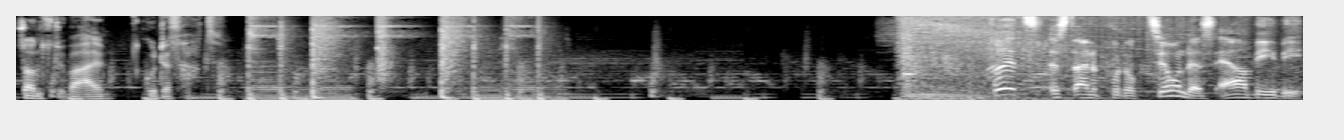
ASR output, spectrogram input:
Sonst überall gute Fahrt. Fritz ist eine Produktion des RBB.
